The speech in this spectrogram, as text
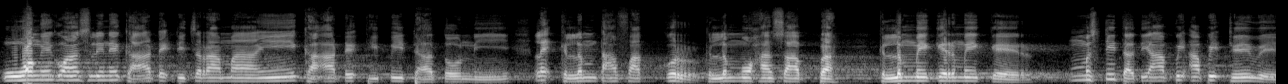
Wong iku asline gak atik diceramai, gak atik dipidatoni, lek gelem tafakur, gelem muhasabah, gelem mikir-mikir, mesti dadi apik-apik dhewe.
